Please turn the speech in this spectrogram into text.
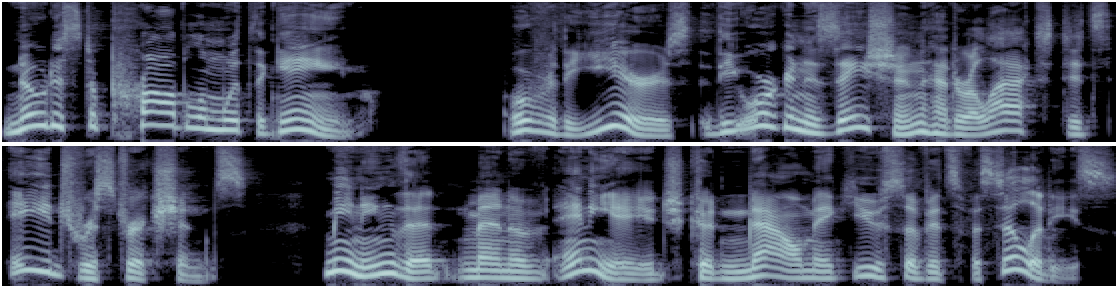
noticed a problem with the game. Over the years, the organization had relaxed its age restrictions, meaning that men of any age could now make use of its facilities.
